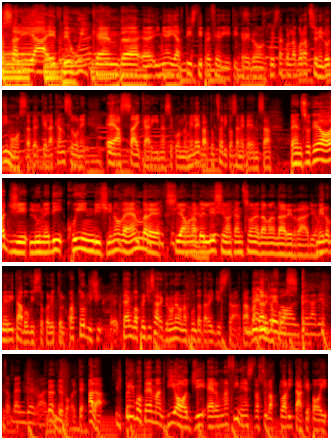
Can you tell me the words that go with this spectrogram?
Rosalia e The Weeknd, eh, i miei artisti preferiti, credo. Questa collaborazione lo dimostra perché la canzone è assai carina, secondo me. Lei, Bartozzoli, cosa ne pensa? Penso che oggi, lunedì 15 novembre, sia una Eh. bellissima canzone da mandare in radio. Me lo meritavo visto che ho detto il 14. Eh, tengo a precisare che non è una puntata registrata. ben magari due lo fosse. volte l'ha detto, ben due volte. Ben due volte. Allora, il primo tema di oggi era una finestra sull'attualità, che poi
